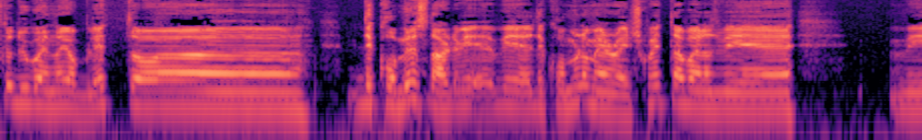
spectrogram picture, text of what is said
Skal du gå inn og jobbe litt, og uh, Det kommer jo snart vi, vi, Det kommer noe mer Ragequit. Det er bare at vi vi,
